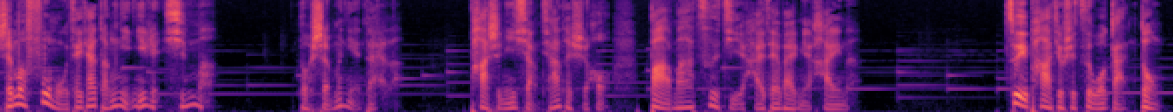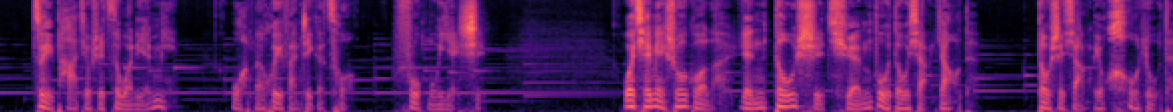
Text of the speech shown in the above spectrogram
什么父母在家等你，你忍心吗？都什么年代了，怕是你想家的时候，爸妈自己还在外面嗨呢。最怕就是自我感动，最怕就是自我怜悯，我们会犯这个错，父母也是。我前面说过了，人都是全部都想要的，都是想留后路的。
